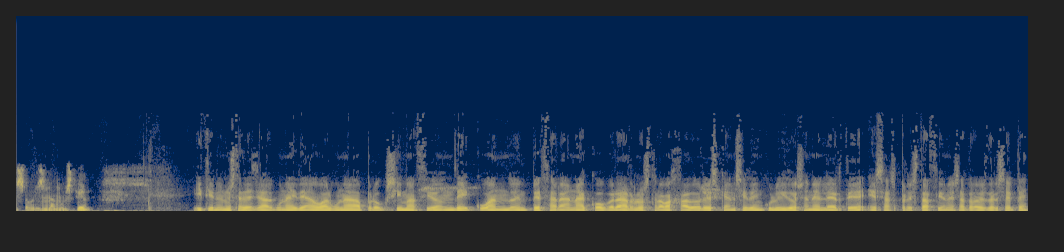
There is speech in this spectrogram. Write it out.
sobre esta cuestión. ¿Y tienen ustedes ya alguna idea o alguna aproximación de cuándo empezarán a cobrar los trabajadores que han sido incluidos en el ERTE esas prestaciones a través del SEPE?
